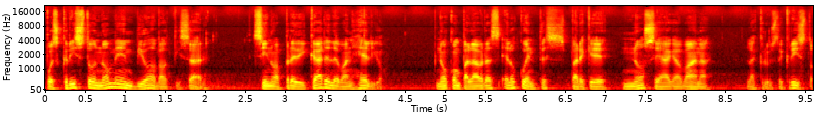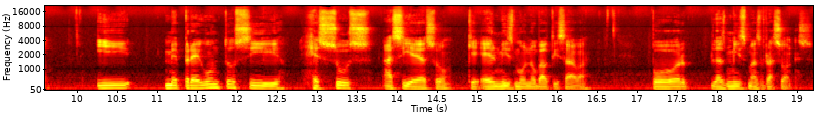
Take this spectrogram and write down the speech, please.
pues Cristo no me envió a bautizar, sino a predicar el Evangelio, no con palabras elocuentes, para que no se haga vana la cruz de Cristo. Y me pregunto si Jesús hacía eso que él mismo no bautizaba por las mismas razones.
